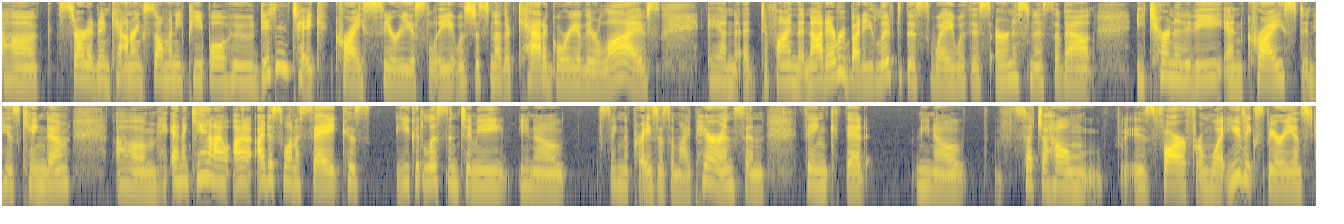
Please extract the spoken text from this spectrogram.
uh, started encountering so many people who didn't take Christ seriously. It was just another category of their lives. And uh, to find that not everybody lived this way with this earnestness about eternity and Christ and his kingdom. Um, and again, I, I just want to say, because you could listen to me, you know, sing the praises of my parents and think that, you know, such a home is far from what you've experienced.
